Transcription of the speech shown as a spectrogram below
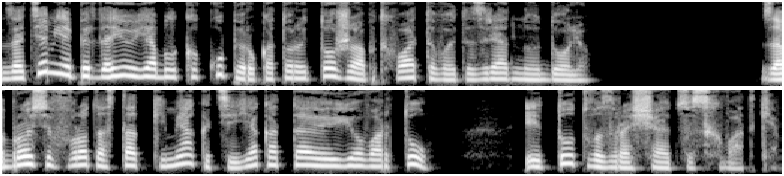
Затем я передаю яблоко Куперу, который тоже обхватывает изрядную долю. Забросив в рот остатки мякоти, я катаю ее во рту, и тут возвращаются схватки.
